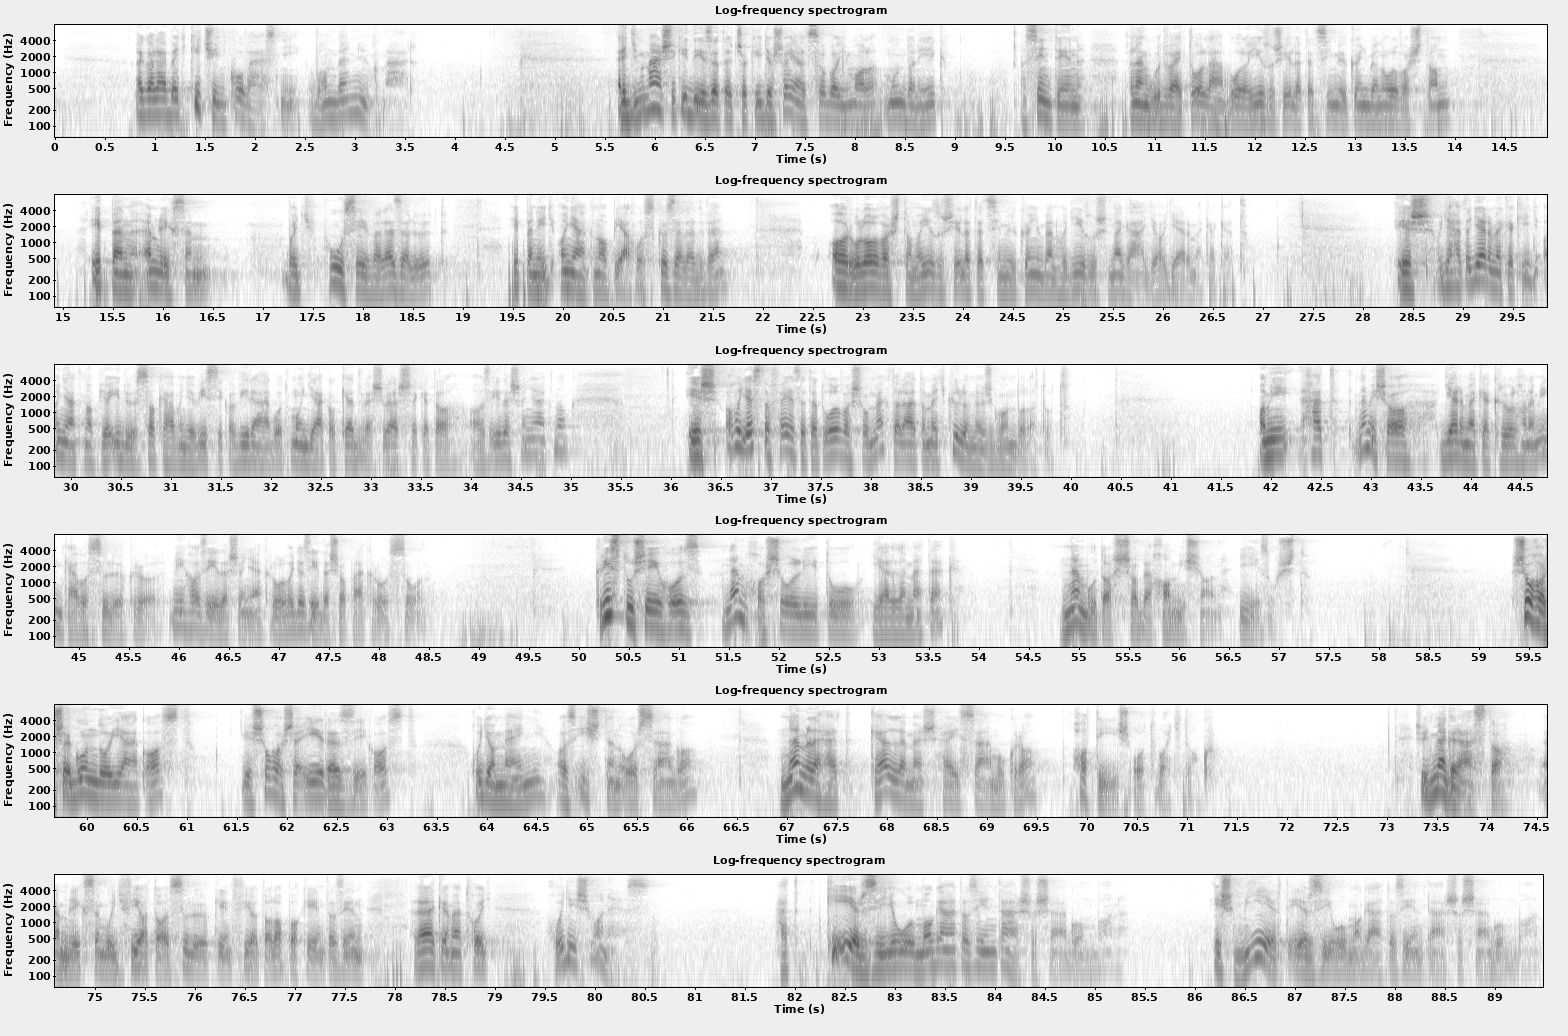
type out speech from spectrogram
legalább egy kicsiny kovásznyi van bennünk már? Egy másik idézetet csak így a saját szavaimmal mondanék, szintén Ellen Goodway tollából a Jézus élete című könyvben olvastam, Éppen emlékszem, vagy húsz évvel ezelőtt, éppen így anyák napjához közeledve, arról olvastam a Jézus élete című könyvben, hogy Jézus megáldja a gyermekeket. És ugye hát a gyermekek így anyák napja időszakában ugye viszik a virágot, mondják a kedves verseket az édesanyáknak, és ahogy ezt a fejezetet olvasom, megtaláltam egy különös gondolatot ami hát nem is a gyermekekről, hanem inkább a szülőkről, néha az édesanyákról vagy az édesapákról szól. Krisztuséhoz nem hasonlító jellemetek nem mutassa be hamisan Jézust. Soha se gondolják azt, és soha se érezzék azt, hogy a menny, az Isten országa nem lehet kellemes hely számukra, ha ti is ott vagytok. És úgy megrázta, emlékszem, úgy fiatal szülőként, fiatal apaként az én lelkemet, hogy hogy is van ez? Hát ki érzi jól magát az én társaságomban? És miért érzi jól magát az én társaságomban?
